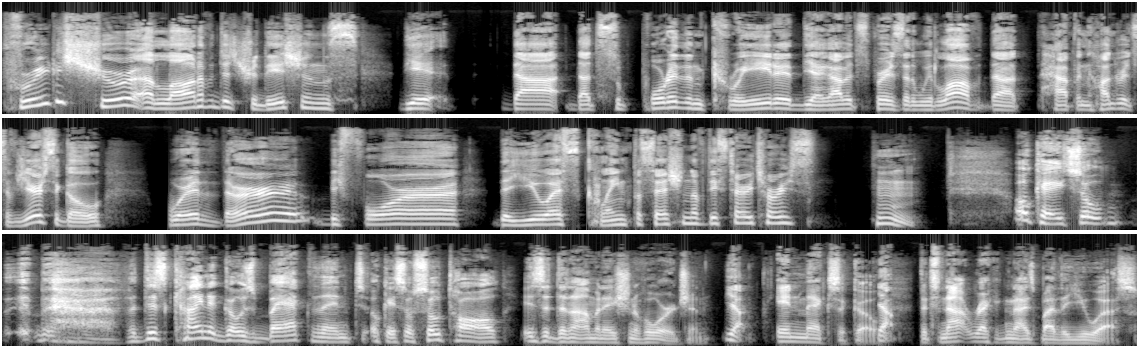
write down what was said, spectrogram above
pretty sure a lot of the traditions the that that supported and created the agave spirits that we love that happened hundreds of years ago were there before the us claimed possession of these territories? Hmm. Okay, so but this kind of goes back then. To, okay, so Sotol is a denomination of origin yeah in Mexico. Yeah. that's not recognized by the U.S.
